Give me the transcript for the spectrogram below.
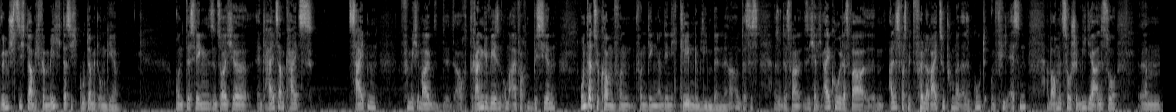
wünscht sich, glaube ich, für mich, dass ich gut damit umgehe. Und deswegen sind solche Enthaltsamkeitszeiten für mich immer auch dran gewesen, um einfach ein bisschen runterzukommen von, von Dingen, an denen ich kleben geblieben bin. Ja? Und das ist, also das war sicherlich Alkohol, das war ähm, alles, was mit Völlerei zu tun hat, also gut und viel Essen, aber auch mit Social Media, alles so, ähm,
